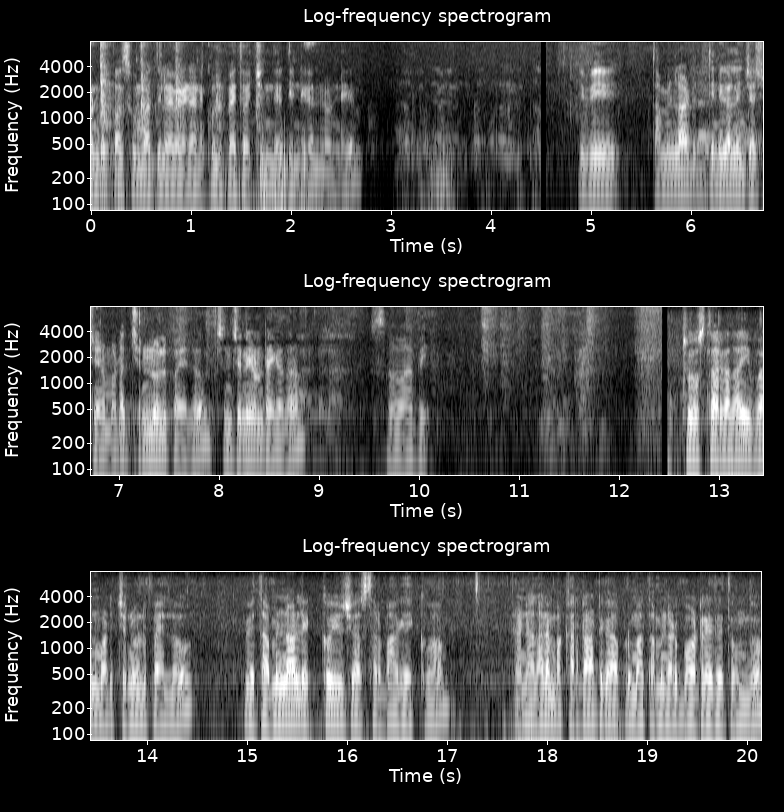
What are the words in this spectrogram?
రెండు పసుపు మధ్యలో వేయడానికి ఉల్లిపాయతో వచ్చింది దిండిగల్ నుండి. ఇవి తమిళనాడు దిండిగల్ నుంచి వచ్చినాయి అనమాట చిన్న ఉల్లిపాయలు. చిన్న చిన్నవి ఉంటాయి కదా. సో అవి. చూస్తారు కదా ఇవన్నమాట చిన్న ఉల్లిపాయలు. ఇవి తమిళనాడులో ఎక్కువ యూజ్ చేస్తారు బాగా ఎక్కువ. అండ్ అలానే మా కర్ణాటక ఇప్పుడు మా తమిళనాడు బార్డర్ ఏదైతే ఉందో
